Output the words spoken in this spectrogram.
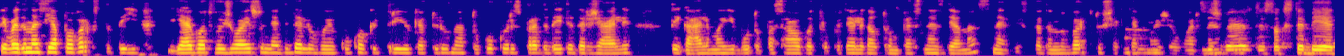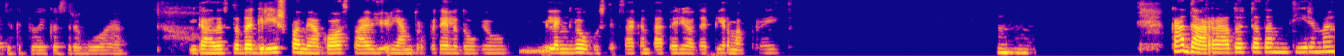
Tai vadinasi jie pavargsta. Tai jeigu atvažiuoji su nedideliu vaiku kokiu trijų keturių metukų kuris pradeda eiti darželį tai galima jį būtų pasaugot truputėlį gal trumpesnes dienas ne? Jis tada nuvargtų šiek tiek mhm. mažiau žvelgti tiesiog stebėti kaip vaikas reaguoja. Gal jis tada grįž pamiegos pavyzdžiui ir jam truputėlį daugiau lengviau bus taip sakant tą periodą pirmą praeit mhm. Ką dar radote tam tyrimė,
